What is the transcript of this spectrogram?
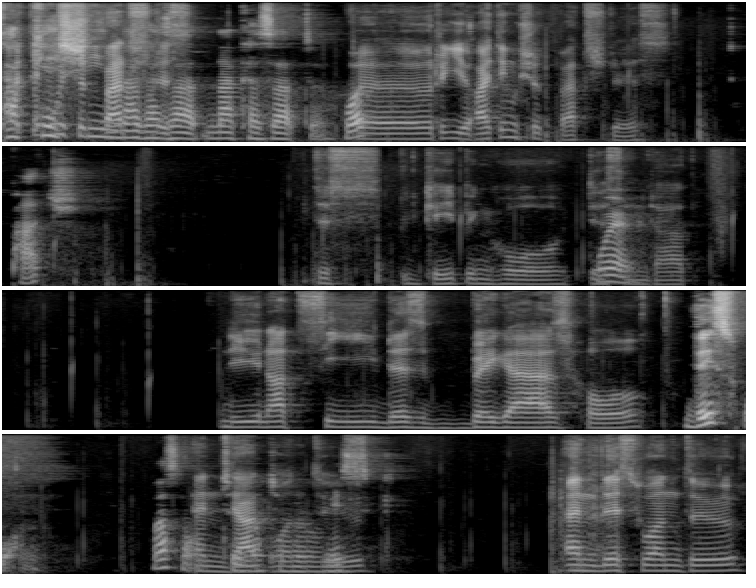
think we should Takeshi. Nagaza- Nakazato. What? Uh, Rio, I think we should patch this. Patch? This gaping hole, this Where? and that. Do you not see this big ass hole? This one? That's not And too that much one of a too. risk. And this one too.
